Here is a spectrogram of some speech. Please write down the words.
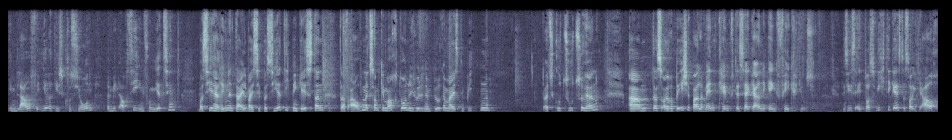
im Laufe Ihrer Diskussion, damit auch Sie informiert sind was hier herinnen teilweise passiert. Ich bin gestern darauf aufmerksam gemacht worden, ich würde den Bürgermeister bitten, als gut zuzuhören. Ähm, das Europäische Parlament kämpft ja sehr gerne gegen Fake News. Das ist etwas Wichtiges, das sage ich auch,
